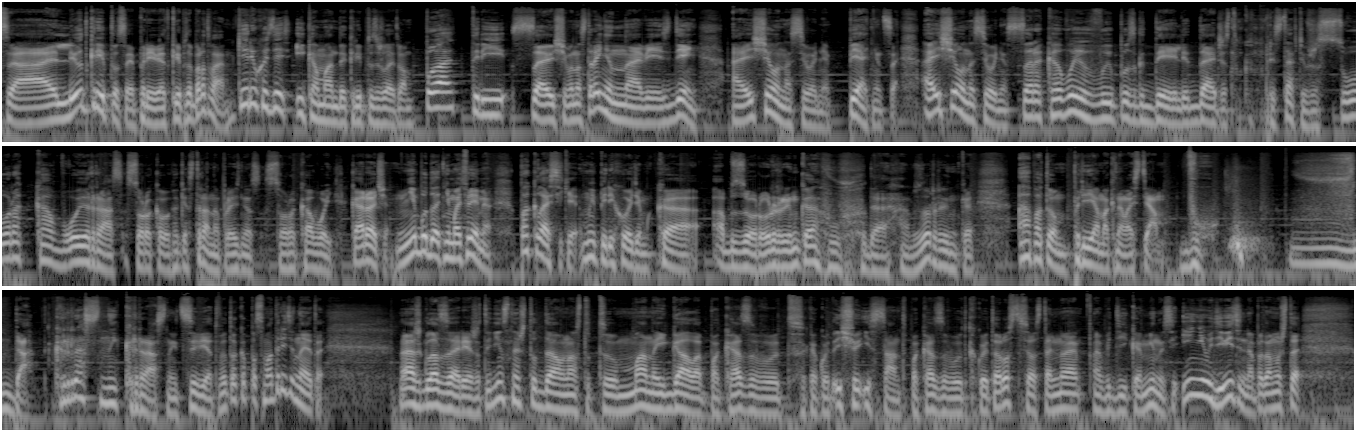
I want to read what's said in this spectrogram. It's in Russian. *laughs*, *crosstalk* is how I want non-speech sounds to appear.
Салют, Криптусы! Привет, Крипто братва! Кирюха здесь и команда Криптус желает вам потрясающего настроения на весь день. А еще у нас сегодня пятница. А еще у нас сегодня сороковой выпуск Daily Digest. Представьте, уже сороковой раз. Сороковой, как я странно произнес, сороковой. Короче, не буду отнимать время. По классике мы переходим к обзору рынка. Ух, да, обзор рынка. А потом прямо к новостям. Вух. Да, красный-красный цвет. Вы только посмотрите на это. Аж глаза режет. Единственное, что да, у нас тут Мана и Гала показывают какой-то... Еще и Сант показывают какой-то рост, все остальное в диком минусе. И неудивительно, потому что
